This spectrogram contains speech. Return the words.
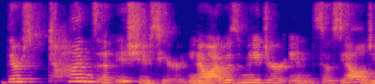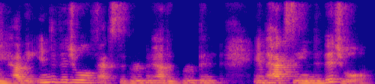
there's tons of issues here. You know, I was a major in sociology, how the individual affects the group and how the group in, impacts the individual.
